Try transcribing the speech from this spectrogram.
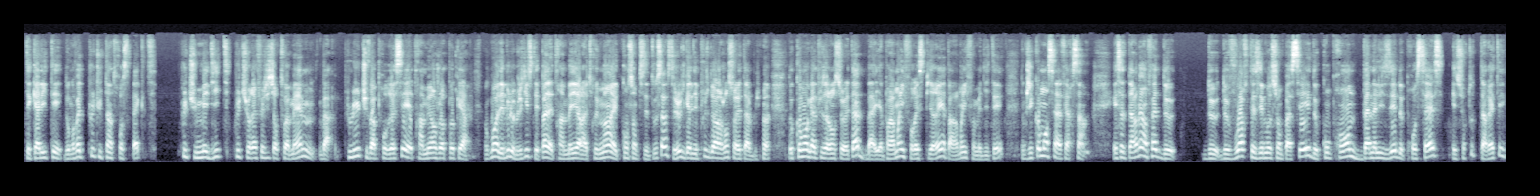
tes qualités. Donc, en fait, plus tu t'introspectes, plus tu médites, plus tu réfléchis sur toi-même, bah, plus tu vas progresser et être un meilleur joueur de poker. Donc moi au début l'objectif c'était pas d'être un meilleur être humain et de conscientiser tout ça, c'était juste de gagner plus d'argent sur les tables. Donc comment on gagne plus d'argent sur les tables? Bah apparemment il faut respirer, apparemment il faut méditer. Donc j'ai commencé à faire ça et ça te permet en fait de de, voir tes émotions passer, de comprendre, d'analyser, de process et surtout de t'arrêter.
